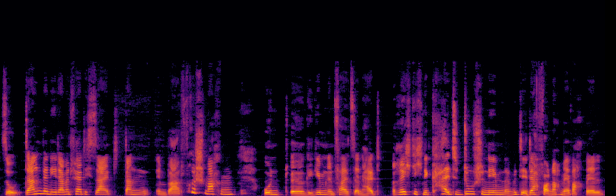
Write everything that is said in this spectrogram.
So, dann, wenn ihr damit fertig seid, dann im Bad frisch machen und äh, gegebenenfalls dann halt richtig eine kalte Dusche nehmen, damit ihr davon noch mehr wach werdet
